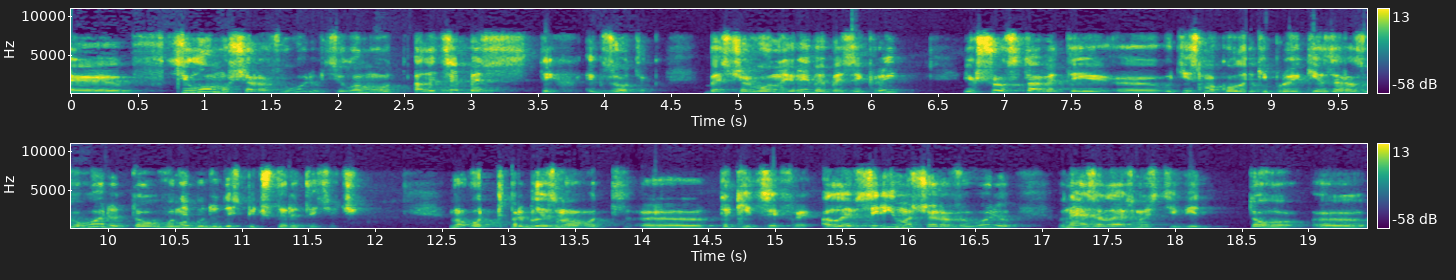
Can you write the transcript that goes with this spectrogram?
Е, в цілому, ще раз говорю, в цілому, але це без тих екзотик, без червоної риби, без ікри. Якщо ставити е, оті смаколики, про які я зараз говорю, то вони будуть десь під 4 тисячі. Ну, от приблизно от е, такі цифри. Але все рівно, ще раз говорю, в незалежності від того, е,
